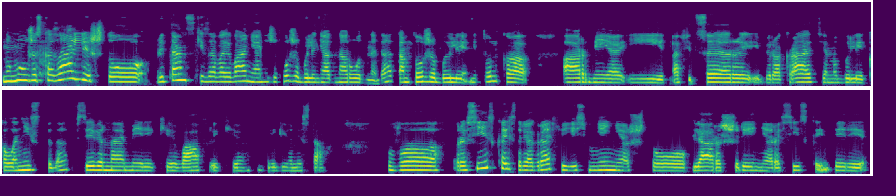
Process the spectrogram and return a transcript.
Но мы уже сказали, что британские завоевания, они же тоже были неоднородны, да, там тоже были не только армия, и офицеры, и бюрократия, но были и колонисты да, в Северной Америке, в Африке, в других местах. В российской историографии есть мнение, что для расширения Российской империи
